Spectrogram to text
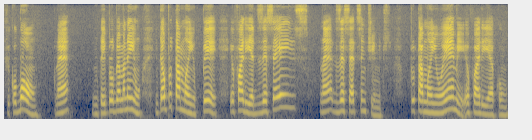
ficou bom, né? Não tem problema nenhum. Então, para o tamanho P, eu faria 16, né? 17 centímetros. Para o tamanho M, eu faria com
